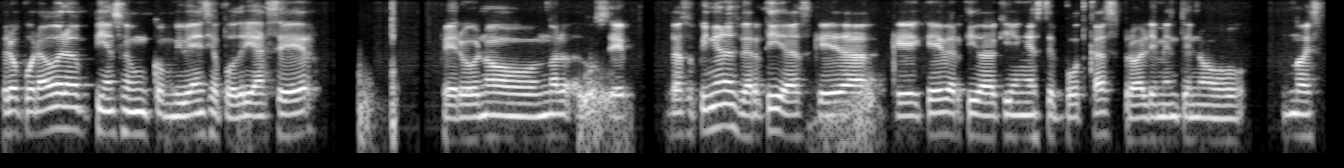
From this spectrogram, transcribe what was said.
Pero por ahora pienso en convivencia, podría ser, pero no, no lo sé. Las opiniones vertidas que, que, he vertido aquí en este podcast probablemente no, no, es,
